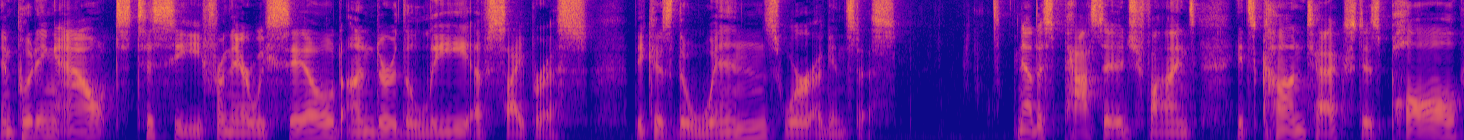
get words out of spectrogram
And putting out to sea from there, we sailed under the lee of Cyprus because the winds were against us. Now, this passage finds its context as Paul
